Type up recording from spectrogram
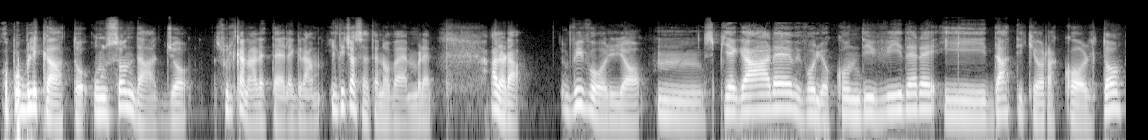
ho pubblicato un sondaggio sul canale Telegram il 17 novembre. Allora, vi voglio mh, spiegare, vi voglio condividere i dati che ho raccolto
